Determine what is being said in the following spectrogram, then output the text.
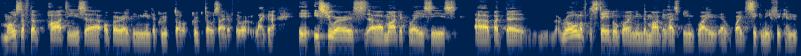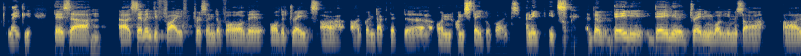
most of the parties uh, operating in the crypto crypto side of the world, like uh, issuers, uh, marketplaces. Uh, but the role of the stablecoin in the market has been quite uh, quite significant lately. There's mm. 75% of all the all the trades are, are conducted on on stablecoins, and it, it's okay. the daily daily trading volumes are are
